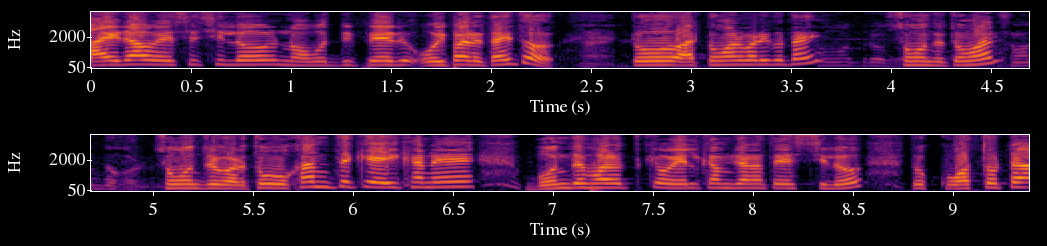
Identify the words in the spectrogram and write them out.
ভাইরাও এসেছিল নবদ্বীপের ওই পারে তাই তো? তো আর তোমার বাড়ি কোথায়? সমুদ্র তোমার? সমুদ্রগড়। তো ওখান থেকে এইখানে বন্দে ভারতকে ওয়েলকাম জানাতে এসেছিল। তো কতটা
